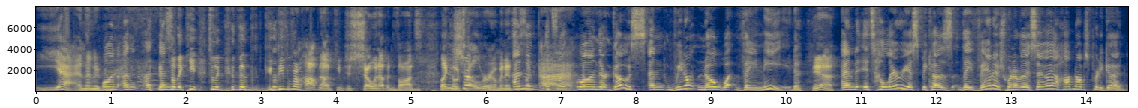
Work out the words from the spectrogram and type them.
yeah, and then Well, and, and, and so they keep so the, the, the people from Hobnob keep just showing up in Vaughn's like hotel room, and it's just like, it's ah. like well, and they're ghosts, and we don't know what they need. Yeah. and it's hilarious because they vanish whenever they say, "Oh yeah, Hobnob's pretty good."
